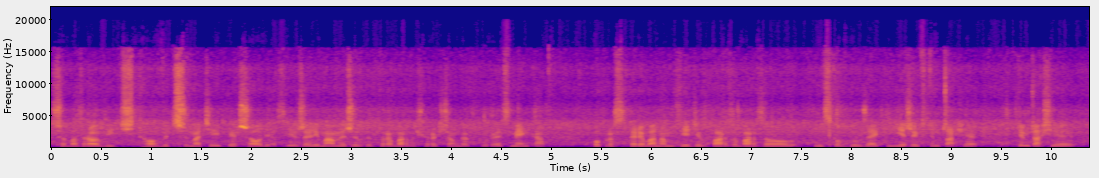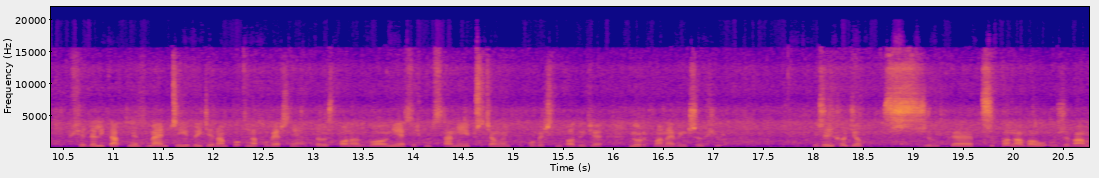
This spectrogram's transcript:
trzeba zrobić, to wytrzymać jej pierwszy odjazd. Jeżeli mamy żyłkę, która bardzo się rozciąga, która jest miękka, po prostu ta ryba nam zjedzie bardzo, bardzo nisko w dół rzeki. Jeżeli w tym czasie, w tym czasie się delikatnie zmęczy i wyjdzie nam po, na powierzchnię, to już po nas, bo nie jesteśmy w stanie jej przyciągnąć po powierzchni wody, gdzie nurt ma największą siłę. Jeżeli chodzi o żyłkę przyponową, używam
